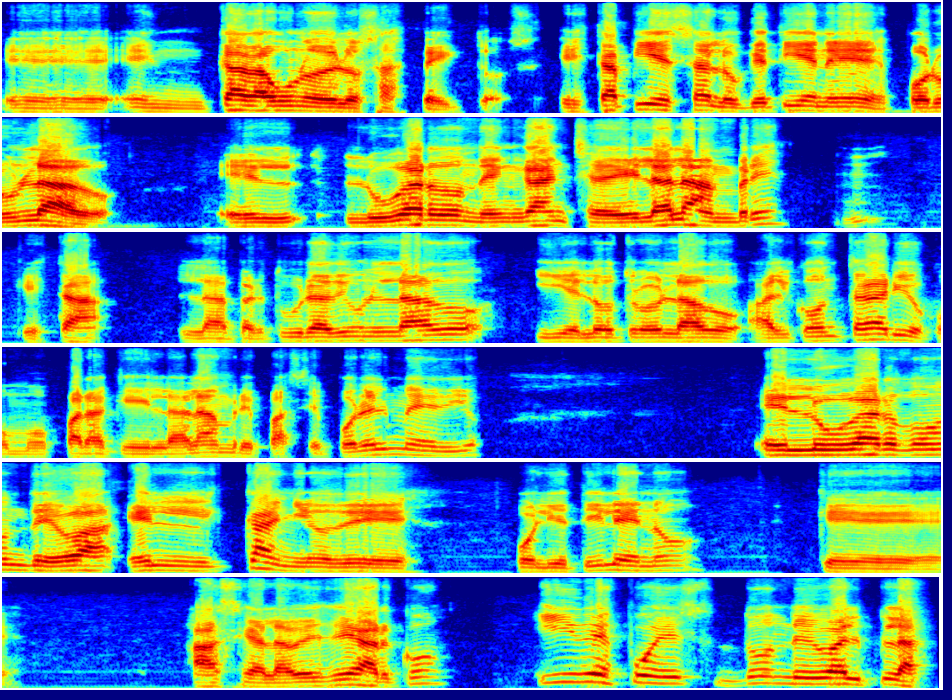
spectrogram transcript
Eh, en cada uno de los aspectos. Esta pieza lo que tiene es, por un lado, el lugar donde engancha el alambre, que está la apertura de un lado y el otro lado al contrario, como para que el alambre pase por el medio, el lugar donde va el caño de polietileno que hace a la vez de arco y después dónde va el plástico.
